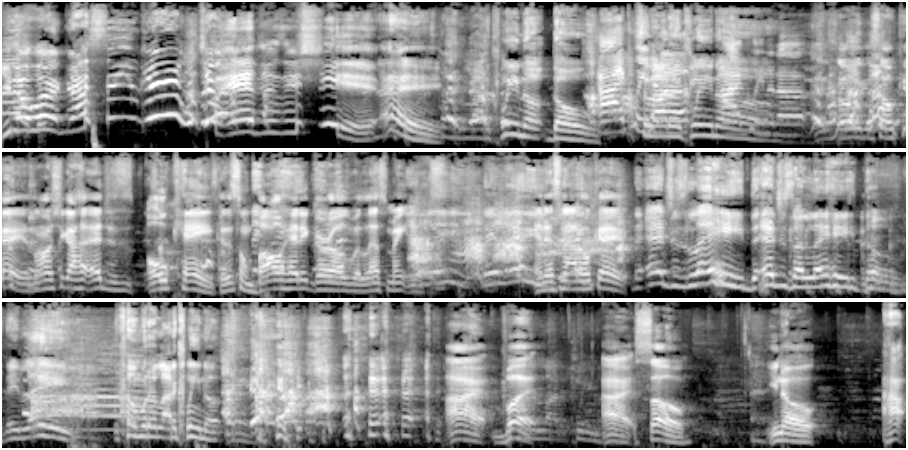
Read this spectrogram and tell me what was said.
You know what, girl? I see you, girl, with your edges and shit. Hey, A lot of cleanup though. I clean It's it a lot up. I clean it up. so it's okay as long as she got her edges okay. Cause it's some bald headed girls with less maintenance, They laid. and it's not okay. The edges laid. The edges are laid though. They laid. They come with a lot of cleanup. All right, but A lot of cleanup. all right. So, you know, how?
